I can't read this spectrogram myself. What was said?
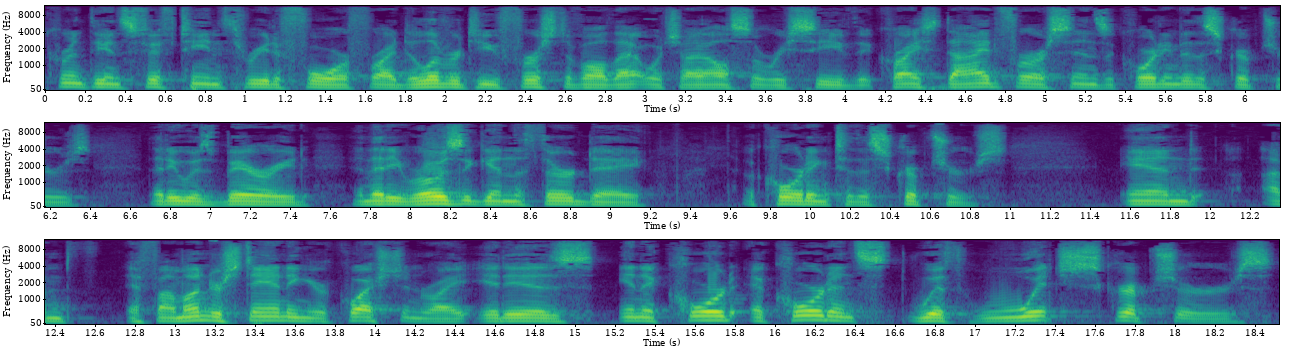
Corinthians 15, 3 to 4, For I delivered to you first of all that which I also received, that Christ died for our sins according to the Scriptures, that he was buried, and that he rose again the third day according to the Scriptures. And I'm, if I'm understanding your question right, it is in accord, accordance with which Scriptures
